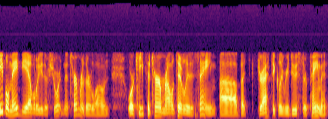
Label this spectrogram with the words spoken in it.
People may be able to either shorten the term of their loan or keep the term relatively the same, uh, but drastically reduce their payment.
